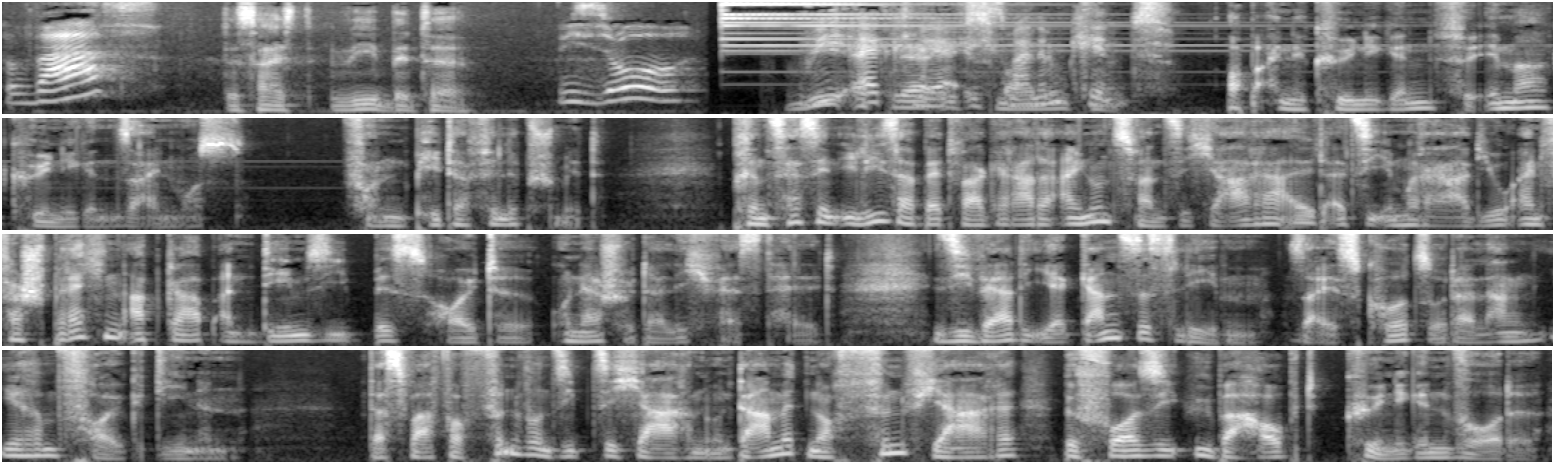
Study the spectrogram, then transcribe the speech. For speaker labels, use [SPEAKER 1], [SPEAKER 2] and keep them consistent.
[SPEAKER 1] Was?
[SPEAKER 2] Das heißt, wie bitte?
[SPEAKER 1] Wieso?
[SPEAKER 3] Wie erkläre ich's meinem Kind?
[SPEAKER 4] Ob eine Königin für immer Königin sein muss. Von Peter Philipp Schmidt. Prinzessin Elisabeth war gerade 21 Jahre alt, als sie im Radio ein Versprechen abgab, an dem sie bis heute unerschütterlich festhält. Sie werde ihr ganzes Leben, sei es kurz oder lang, ihrem Volk dienen. Das war vor 75 Jahren und damit noch fünf Jahre, bevor sie überhaupt Königin wurde.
